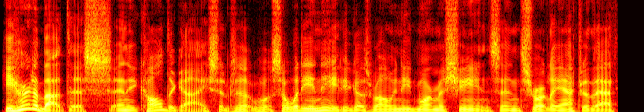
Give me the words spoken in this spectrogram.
He heard about this and he called the guy. He said, so, well, so what do you need? He goes, Well, we need more machines. And shortly after that,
